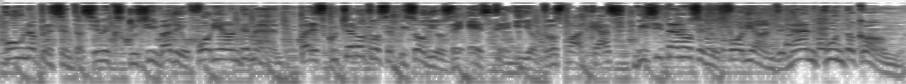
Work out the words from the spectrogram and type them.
fue una presentación exclusiva de Euphoria On Demand. Para escuchar otros episodios de este y otros podcasts, visítanos en euphoriaondemand.com.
